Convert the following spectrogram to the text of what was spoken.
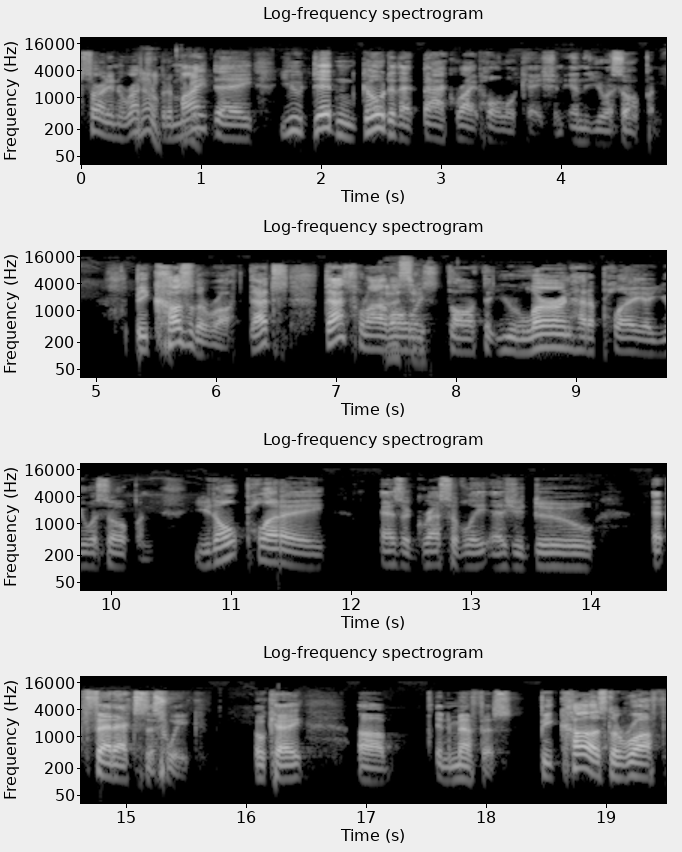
sorry to interrupt No, you, but in my day, you didn't go to that back right hole location in the U.S. Open because of the rough. That's that's when I've I see. always thought that you learn how to play a U.S. Open. You don't play as aggressively as you do at FedEx this week, okay, uh, in Memphis, because the rough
